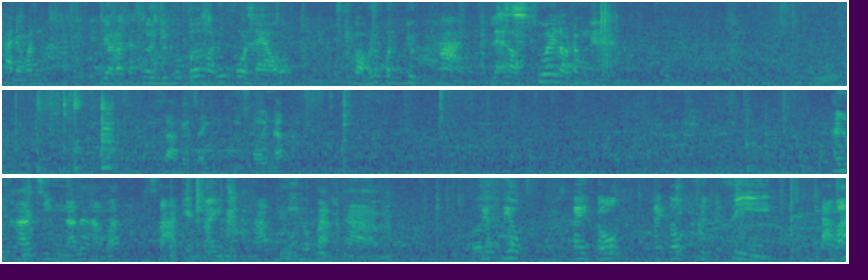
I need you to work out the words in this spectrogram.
ค่ะ เดี๋ยววันเดี๋ยวเราจะเชิญยูทูบเบอร์มาทุกคนแล้ว บอกให้ทุกคนหยุดถ่าย และเราช่วยเราทำงาน สากแก่ใจอีช้อยนัก ให้ลูกค้าชิมนะถ้าถามว่า สาแก่ใจไหมครับพี่เขาฝากถาม เปรี้ยวๆไปโต๊ะไปโต๊ะสิบสี่ถามว่า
